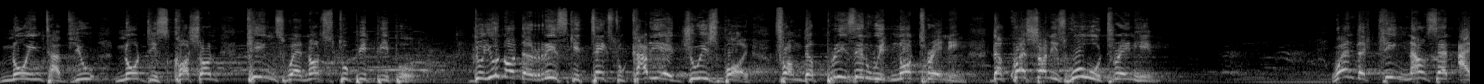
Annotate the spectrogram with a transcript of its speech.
no interview no discussion. Kings were not stupid people. Do you know the risk it takes to carry a Jewish boy from the prison with no training? The question is who will train him when the king now said i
